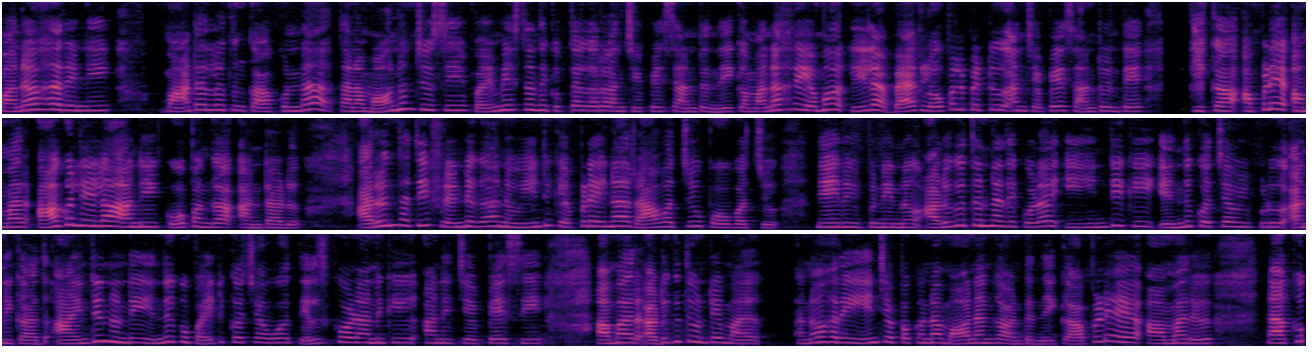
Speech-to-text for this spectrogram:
మనోహరిని మాటలు కాకుండా తన మౌనం చూసి భయమేస్తుంది గుప్తా గారు అని చెప్పేసి అంటుంది. ఇక మనోహర్ ఏమో లీలా బ్యాగ్ లోపల పెట్టు అని చెప్పేసి అంటుంటే ఇక అప్పుడే అమర్ ఆగు లీలా అని కోపంగా అంటాడు. అరుంధతి ఫ్రెండ్గా నువ్వు ఇంటికి ఎప్పుడైనా రావచ్చు పోవచ్చు. నేను ఇప్పుడు నిన్ను అడుగుతున్నది కూడా ఈ ఇంటికి ఎందుకు వచ్చావు ఇప్పుడు అని కాదు. ఆ ఇంటి నుండి ఎందుకు బయటకు వచ్చావో తెలుసుకోవడానికి అని చెప్పేసి అమర్ అడుగుతుంటే మా మనోహరి ఏం చెప్పకుండా మౌనంగా ఉంటుంది. ఇక అప్పుడే అమర్ నాకు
